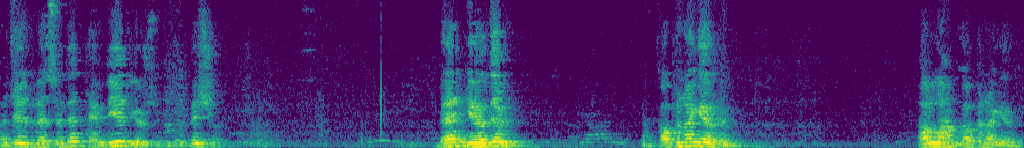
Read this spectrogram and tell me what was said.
Hacer-ül Esved'e tevdi ediyorsun. Günde beş vakit. Ben geldim. Kapına geldim. Allah'ım kapına geldim.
